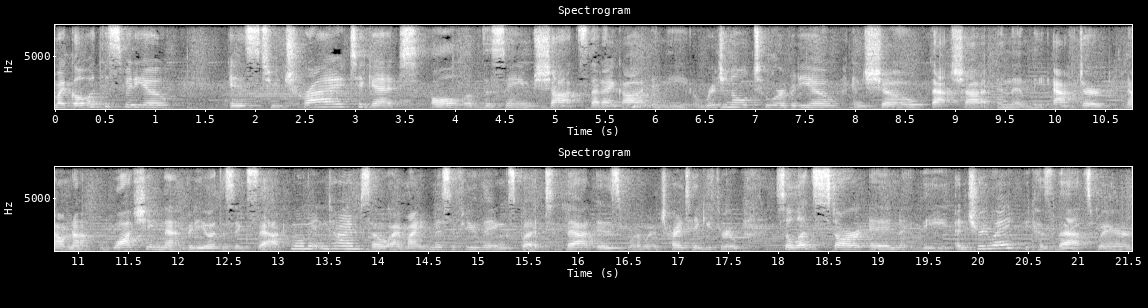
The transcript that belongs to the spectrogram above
And my goal with this video is to try to get all of the same shots that I got in the original tour video and show that shot and then the after. Now I'm not watching that video at this exact moment in time so I might miss a few things but that is what I'm going to try to take you through. So let's start in the entryway because that's where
